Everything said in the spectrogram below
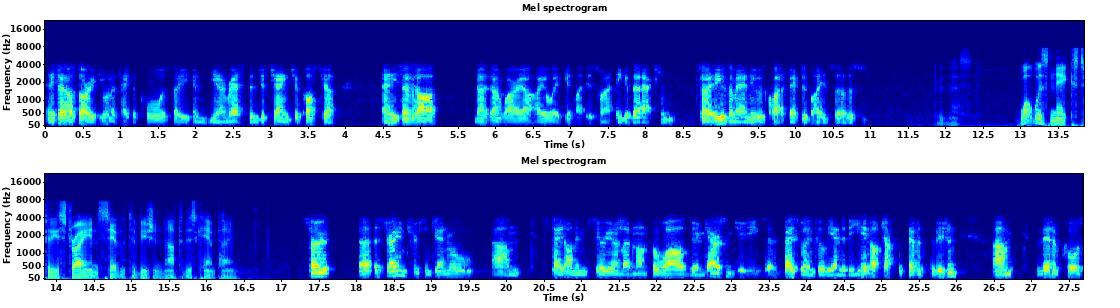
And he said, "Oh, sorry, if you want to take a pause so you can, you know, rest and just change your posture." And he said, "Oh, no, don't worry. I, I always get like this when I think of that action." So he was a man who was quite affected by his service. Goodness. What was next for the Australian 7th Division after this campaign? So, uh, Australian troops in general um, stayed on in Syria and Lebanon for a while doing garrison duties, uh, basically until the end of the year, not just the 7th Division. Um, then, of course,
